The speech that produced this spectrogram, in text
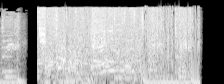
be.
